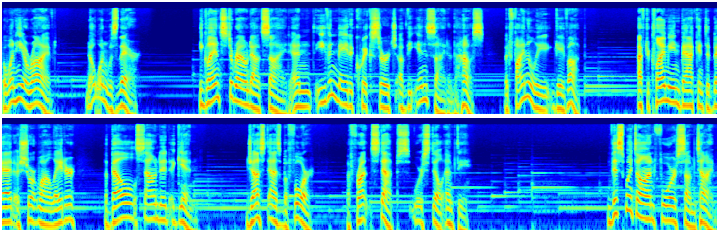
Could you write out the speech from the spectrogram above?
but when he arrived, no one was there. He glanced around outside and even made a quick search of the inside of the house, but finally gave up. After climbing back into bed a short while later, the bell sounded again. Just as before, the front steps were still empty. This went on for some time,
